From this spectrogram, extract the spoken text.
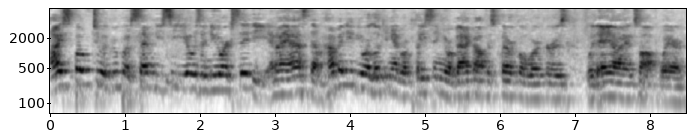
I spoke to a group of 70 CEOs in New York City, and I asked them, how many of you are looking at replacing your back office clerical workers with AI and software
